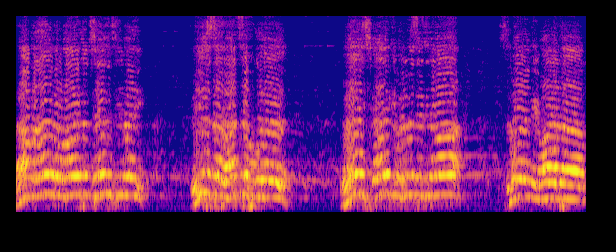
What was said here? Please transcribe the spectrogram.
ராமநாதபுரம் மாவட்டம் சேது சீமை பிஎஸ்ஆர் வாட்ஸ்அப் குழு ரோஹித் காலைக்கு பெருமை சேர்க்கிறா சிவகங்கை மாவட்டம்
